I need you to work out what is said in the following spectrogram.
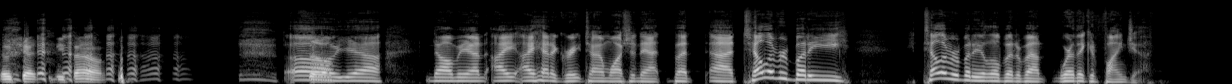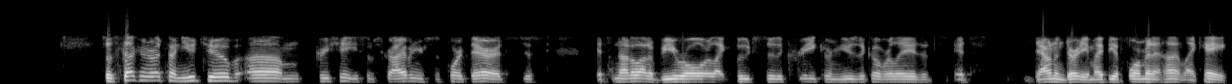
no sheds to be found. oh So- yeah, no man, I I had a great time watching that. But uh, tell everybody, tell everybody a little bit about where they could find you. So Stuck in Ruts on YouTube. Um, appreciate you subscribing, your support there. It's just, it's not a lot of B-roll or like boots through the creek or music overlays. It's it's down and dirty. It might be a four minute hunt. Like, hey,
